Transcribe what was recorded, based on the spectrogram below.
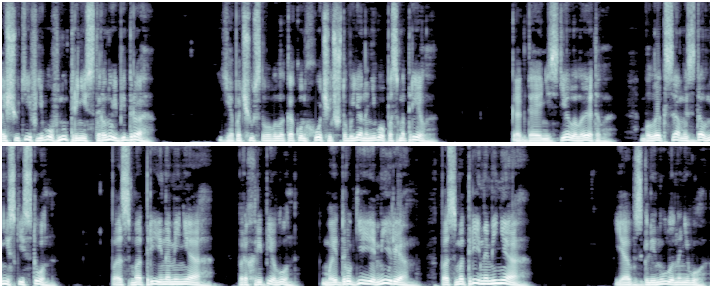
ощутив его внутренней стороной бедра. Я почувствовала, как он хочет, чтобы я на него посмотрела. Когда я не сделала этого, Блэк сам издал низкий стон. «Посмотри на меня!» — прохрипел он. «Мы другие, Мириам! Посмотри на меня!» Я взглянула на него,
